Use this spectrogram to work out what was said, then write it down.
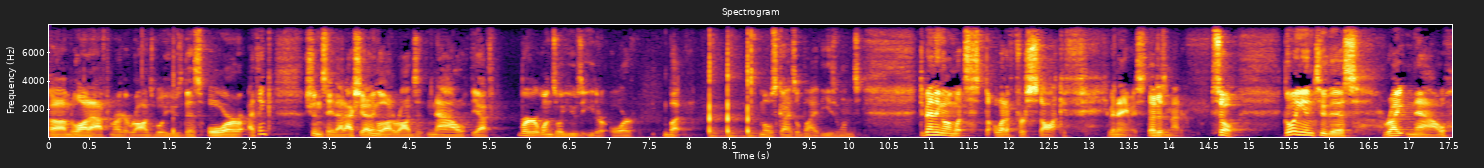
Um, a lot of aftermarket rods will use this, or I think, shouldn't say that. Actually, I think a lot of rods now, the aftermarket ones will use either or, but most guys will buy these ones, depending on what what for stock. If, but anyways, that doesn't matter. So going into this right now,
